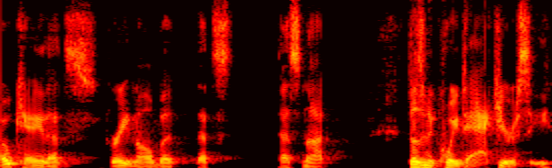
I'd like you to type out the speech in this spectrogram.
Okay, that's great and all, but that's that's not doesn't equate to accuracy.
